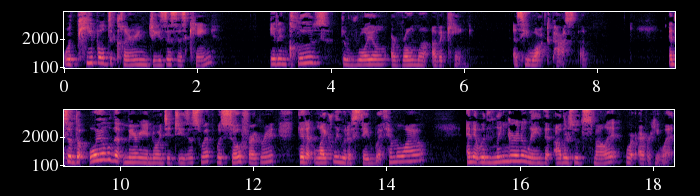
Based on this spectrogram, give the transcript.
with people declaring Jesus as king, it includes the royal aroma of a king as he walked past them. And so the oil that Mary anointed Jesus with was so fragrant that it likely would have stayed with him a while, and it would linger in a way that others would smell it wherever he went.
